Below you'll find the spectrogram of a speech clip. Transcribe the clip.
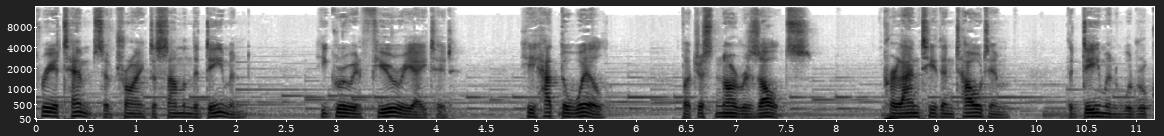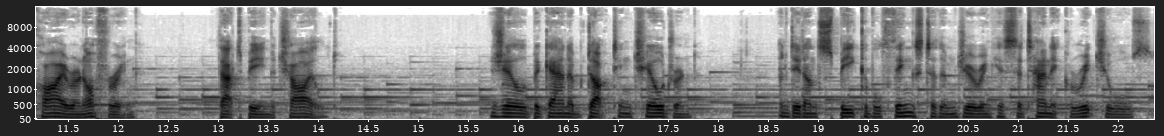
three attempts of trying to summon the demon, he grew infuriated. He had the will, but just no results. Prelanti then told him the demon would require an offering, that being a child. Gilles began abducting children and did unspeakable things to them during his satanic rituals.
